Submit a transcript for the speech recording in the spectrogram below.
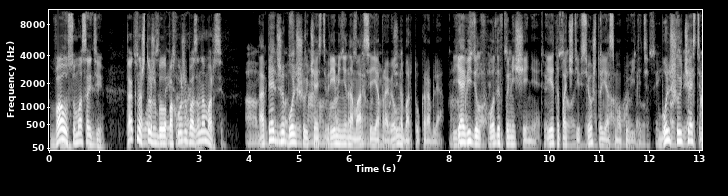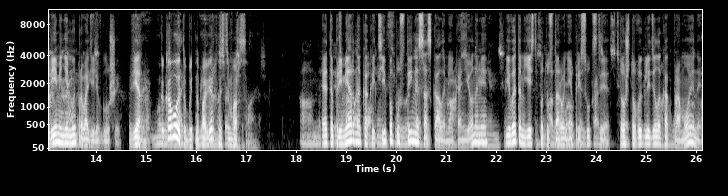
Вау, с ума сойти. Так на что же было похоже база на Марсе? Опять же, большую часть времени на Марсе я провел на борту корабля. Я видел входы в помещение, и это почти все, что я смог увидеть. Большую часть времени мы проводили в глуши. Верно. Каково это быть на поверхности Марса? Это примерно как идти по пустыне со скалами и каньонами, и в этом есть потустороннее присутствие, то, что выглядело как промоины,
